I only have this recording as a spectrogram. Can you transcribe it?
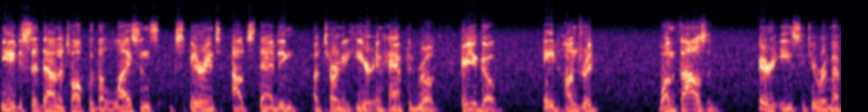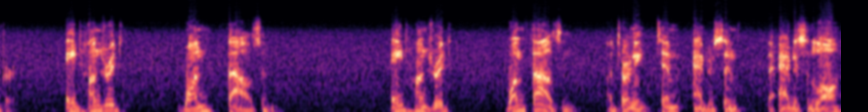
You need to sit down and talk with a licensed, experienced, outstanding attorney here in Hampton Roads. Here you go. 800 1000. Very easy to remember. 800 1000. 800 1000. Attorney Tim Anderson, the Anderson Law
